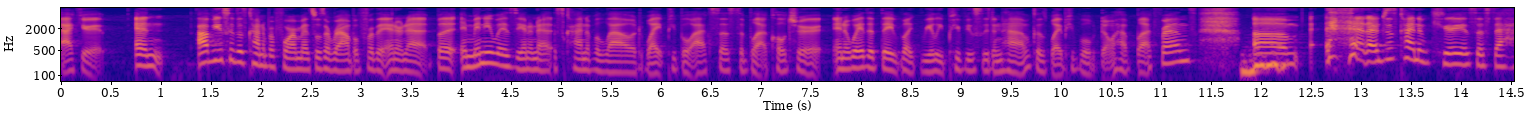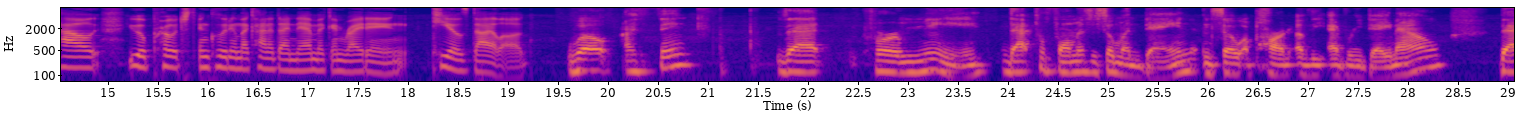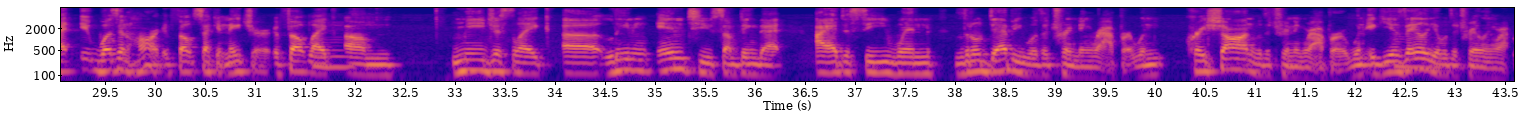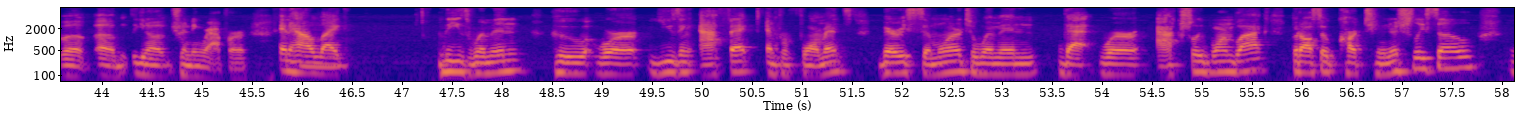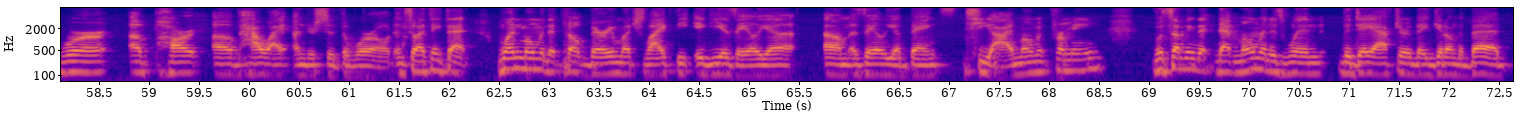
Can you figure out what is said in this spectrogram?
accurate. And obviously this kind of performance was around before the internet but in many ways the internet has kind of allowed white people access to black culture in a way that they like really previously didn't have because white people don't have black friends mm-hmm. um, and i'm just kind of curious as to how you approached including that kind of dynamic in writing keough's dialogue well i think that for me that performance is so mundane and so a part of the everyday now that it wasn't hard. It felt second nature. It felt like mm. um, me just like uh, leaning into something that I had to see when Lil Debbie was a trending rapper, when Kreayshawn was a trending rapper, when Iggy mm. Azalea was a trailing rap, uh, um, you know, trending rapper, and how mm. like these women who were using affect and performance very similar to women that were actually born black, but also cartoonishly so, were a part of how I understood the world. And so I think that one moment that felt very much like the Iggy Azalea, um, Azealia Banks TI moment for me was something that that moment is when the day after they get on the bed,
